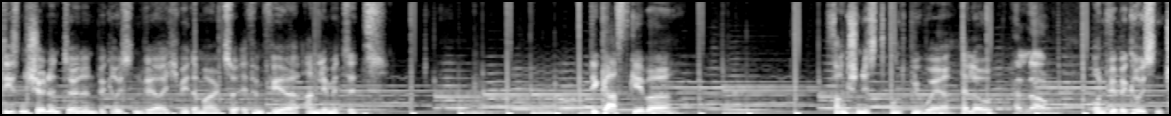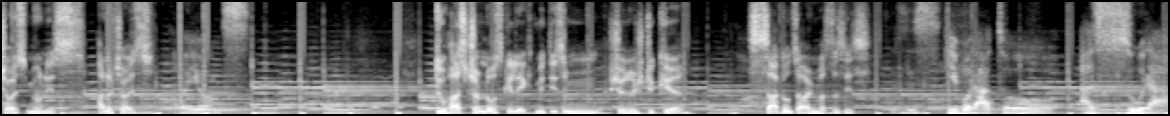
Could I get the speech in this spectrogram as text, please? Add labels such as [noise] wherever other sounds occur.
Mit diesen schönen Tönen begrüßen wir euch wieder mal zu FM4 Unlimited. Die Gastgeber Functionist und Beware, hello. Hello. Und wir begrüßen Joyce Muniz. Hallo Joyce. Hallo Jungs. Du hast schon losgelegt mit diesem schönen Stück hier. Genau. Sag uns allen, was das ist. Das ist Giborato Azura.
